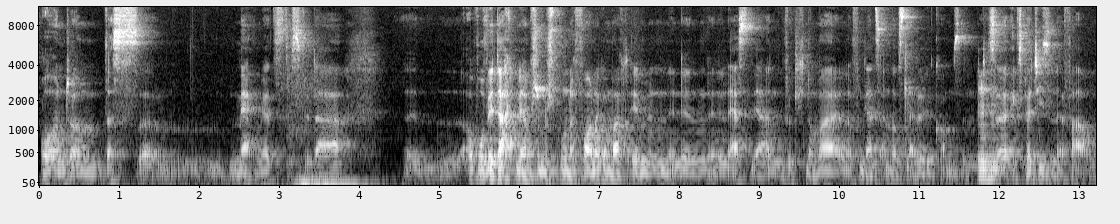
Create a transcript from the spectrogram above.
Und ähm, das ähm, merken wir jetzt, dass wir da obwohl wir dachten, wir haben schon einen Sprung nach vorne gemacht, eben in, in, den, in den, ersten Jahren wirklich nochmal auf ein ganz anderes Level gekommen sind, mhm. diese Expertise und Erfahrung.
